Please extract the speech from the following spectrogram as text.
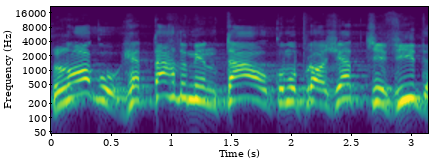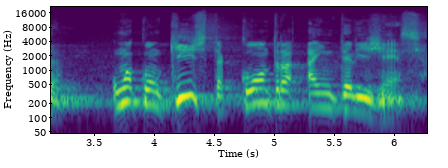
Logo, retardo mental como projeto de vida, uma conquista contra a inteligência.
